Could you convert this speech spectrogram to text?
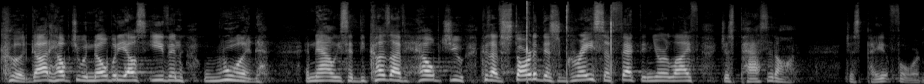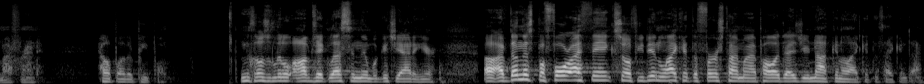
could. God helped you when nobody else even would. And now He said, Because I've helped you, because I've started this grace effect in your life, just pass it on. Just pay it forward, my friend. Help other people. Let me close with a little object lesson, then we'll get you out of here. Uh, I've done this before, I think, so if you didn't like it the first time, I apologize. You're not going to like it the second time.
